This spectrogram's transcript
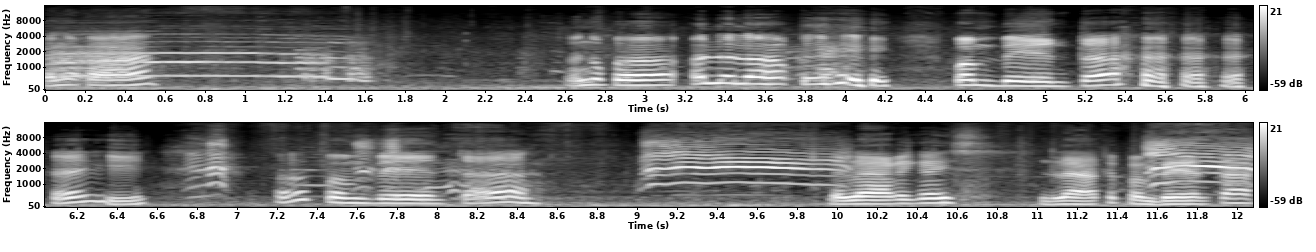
Ano ka? Ano ka? Ah, lalaki. Pambenta. Ay. oh, pambenta. Lalaki guys. Lalaki, pambenta.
